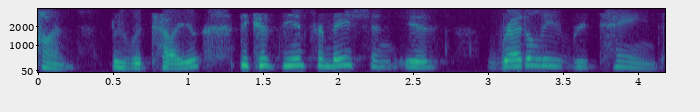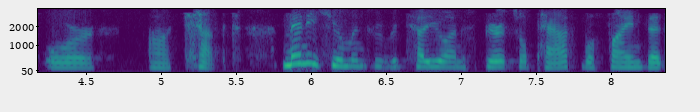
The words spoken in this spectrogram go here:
tons, we would tell you, because the information is readily retained or uh, kept many humans, we would tell you on a spiritual path, will find that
